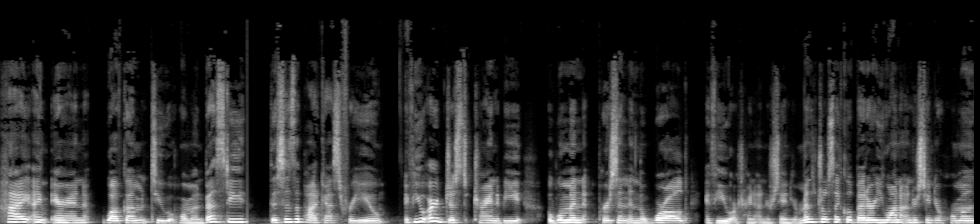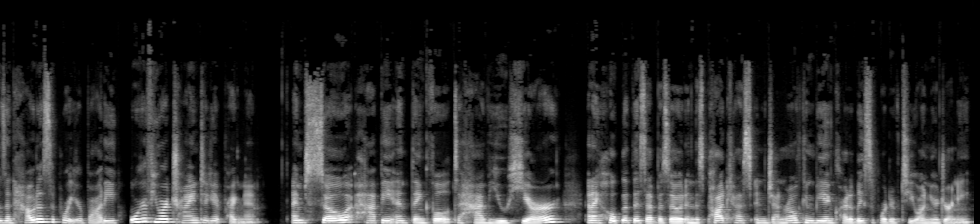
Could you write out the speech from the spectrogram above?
Hi, I'm Erin. Welcome to Hormone Bestie. This is a podcast for you if you are just trying to be a woman person in the world, if you are trying to understand your menstrual cycle better, you want to understand your hormones and how to support your body, or if you are trying to get pregnant. I'm so happy and thankful to have you here. And I hope that this episode and this podcast in general can be incredibly supportive to you on your journey.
